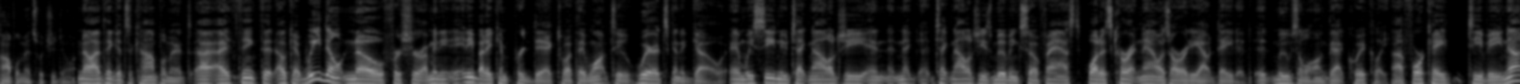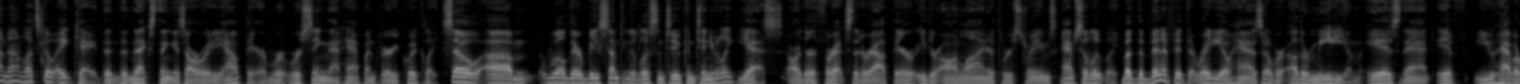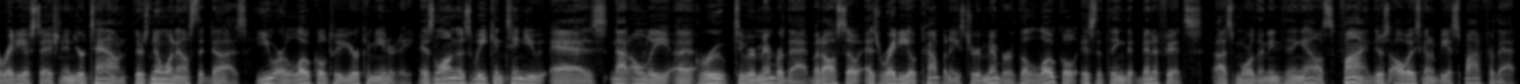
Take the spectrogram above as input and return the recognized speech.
complements what you're doing? No, I think it's a compliment. I, I think that okay, we don't know for sure. I mean, anybody can predict what they want to, where it's going to go, and we see new technology, and, technology is moving so fast. What is current now is already outdated. It moves along that quickly. Uh, 4K TV, no, no, let's go 8K. The, the next thing is already out there. We're, we're seeing that happen very quickly. So, um, will there be something to listen to continually? Yes. Are there threats that are out there, either online or through streams? Absolutely. But the benefit that radio has over other medium is that if you have a radio station in your town, there's no one else that does. You are local to your community. As long as we continue as not only a group to remember that, but also as radio companies to remember the local is the thing that benefits us more than anything else, fine. There's always going to be a spot for that.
